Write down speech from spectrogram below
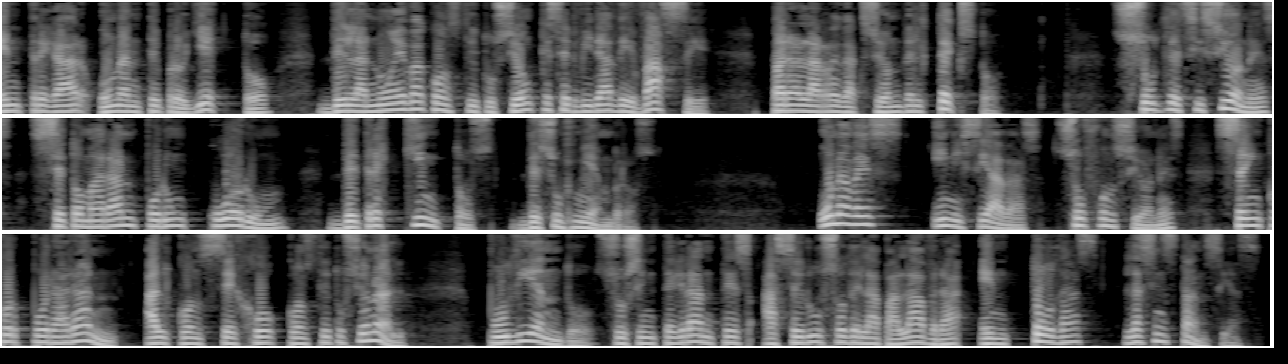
entregar un anteproyecto de la nueva constitución que servirá de base para la redacción del texto. Sus decisiones se tomarán por un quórum de tres quintos de sus miembros. Una vez iniciadas sus funciones, se incorporarán al Consejo Constitucional, pudiendo sus integrantes hacer uso de la palabra en todas las instancias.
